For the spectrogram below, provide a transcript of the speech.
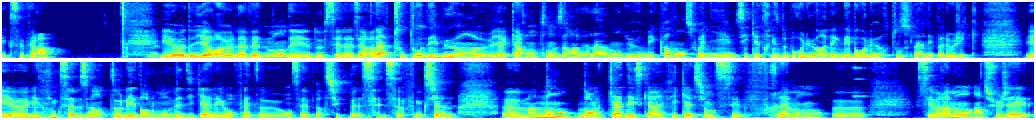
etc. Et euh, d'ailleurs, euh, l'avènement de ces lasers-là, tout au début, hein, euh, il y a 40 ans, on disait Oh là là, mon Dieu, mais comment soigner une cicatrice de brûlure avec des brûlures? Tout cela n'est pas logique. Et, donc, ça faisait un tollé dans le monde médical. Et en fait, on s'est aperçu que bah, ça fonctionne. maintenant, dans le cas des scarifications, c'est vraiment, c'est vraiment un sujet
